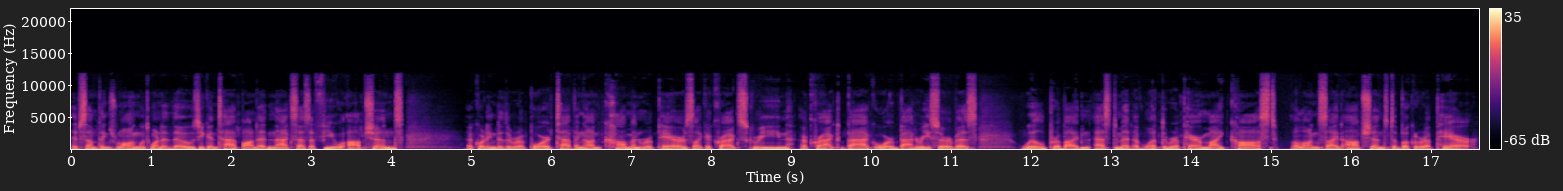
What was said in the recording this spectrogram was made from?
If something's wrong with one of those, you can tap on it and access a few options. According to the report, tapping on common repairs like a cracked screen, a cracked back, or battery service will provide an estimate of what the repair might cost alongside options to book a repair.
